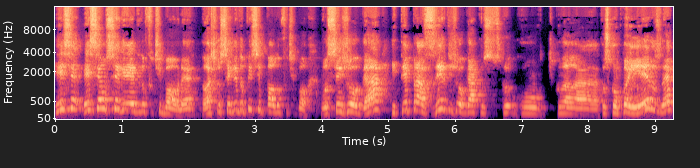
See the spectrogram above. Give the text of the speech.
Esse, é, esse é um segredo do futebol, né? Eu acho que o segredo principal do futebol, você jogar e ter prazer de jogar com os, com, com, a, com os companheiros, né?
